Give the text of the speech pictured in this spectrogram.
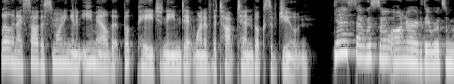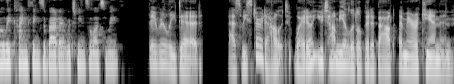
Well, and I saw this morning in an email that Bookpage named it one of the top 10 books of June. Yes, I was so honored. They wrote some really kind things about it, which means a lot to me. They really did. As we start out, why don't you tell me a little bit about Americanon?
